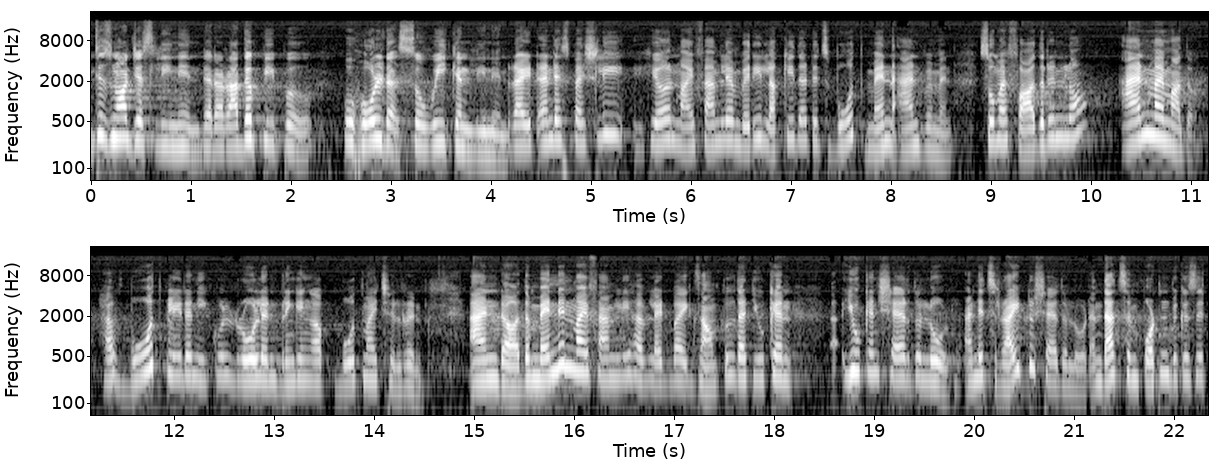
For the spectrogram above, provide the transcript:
it is not just lean in. There are other people who hold us so we can lean in. Right, and especially here in my family, I'm very lucky that it's both men and women. So my father-in-law and my mother have both played an equal role in bringing up both my children. And uh, the men in my family have led by example that you can, uh, you can share the load. And it's right to share the load. And that's important because it,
